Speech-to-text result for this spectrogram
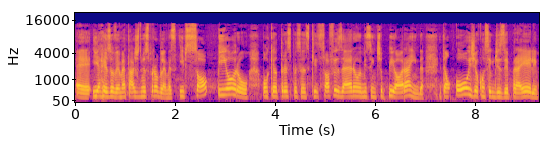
é, ia resolver metade dos meus problemas. E só piorou, porque eu trouxe pessoas que só fizeram eu me sentir pior ainda. Então hoje eu consigo dizer para ele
